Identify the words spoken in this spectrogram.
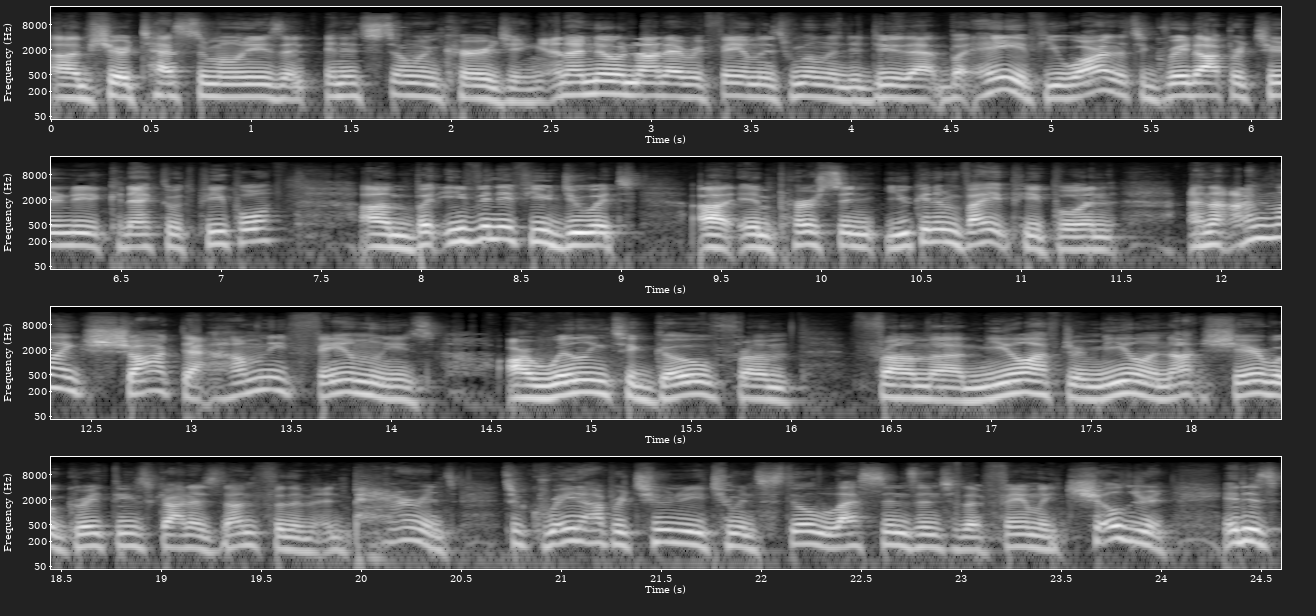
um, share testimonies, and, and it's so encouraging. And I know not every family is willing to do that, but hey, if you are, that's a great opportunity to connect with people. Um, but even if you do it uh, in person, you can invite people. And, and I'm like shocked at how many families are willing to go from from uh, meal after meal and not share what great things God has done for them. And parents, it's a great opportunity to instill lessons into their family. Children, it is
